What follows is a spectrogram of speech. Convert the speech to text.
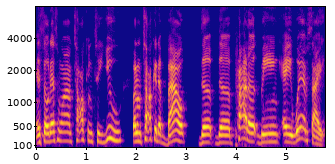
And so that's why I'm talking to you, but I'm talking about the the product being a website.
